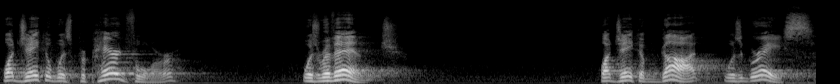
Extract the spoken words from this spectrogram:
what Jacob was prepared for was revenge. What Jacob got was grace.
